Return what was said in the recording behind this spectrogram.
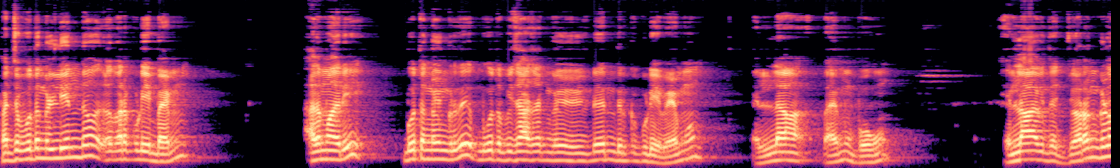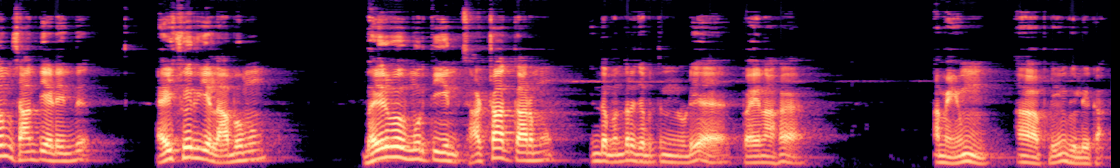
பஞ்சபூதங்கள்லேருந்தும் வரக்கூடிய பயம் அது மாதிரி பூத்தங்கள்ங்கிறது பூத்த பிசாசங்கள்டேருந்து இருக்கக்கூடிய பயமும் எல்லா பயமும் போகும். எல்லாவித ஜுரங்களும் சாந்தி அடைந்து ஐஸ்வர்ய லாபமும் பைரவ மூர்த்தியின் சாட்சாத்காரமும் இந்த மந்திர ஜபத்தினுடைய பயனாக அமையும் அப்படின்னு சொல்லியிருக்கான்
